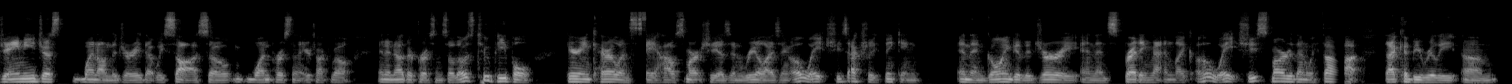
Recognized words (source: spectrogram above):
Jaime just went on the jury that we saw. So one person that you're talking about and another person. So those two people hearing Carolyn say how smart she is and realizing, oh wait, she's actually thinking and then going to the jury and then spreading that and like, oh wait, she's smarter than we thought. That could be really um,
